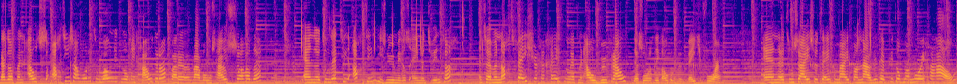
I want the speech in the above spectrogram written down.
nadat mijn oudste 18 zou worden. Toen woonde ik nog in Gouderak, waar, waar we ons huis hadden. En toen werd hij 18, die is nu inmiddels 21. En toen hebben we een nachtfeestje gegeven met mijn oude buurvrouw. Daar zorgde ik ook een beetje voor. En eh, toen zei ze tegen mij van, nou, dit heb je toch maar mooi gehaald.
